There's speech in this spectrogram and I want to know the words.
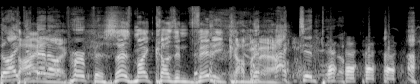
No, I did that on purpose. That's my cousin Vinny coming out. I did that.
